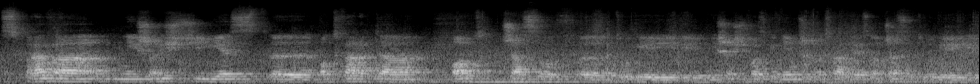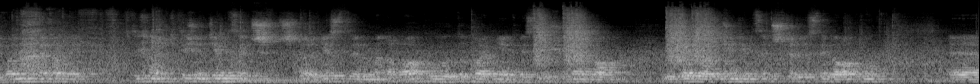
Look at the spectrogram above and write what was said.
sprawa mniejszości jest e, otwarta od czasów II mniejszości polskiej Niemczech, otwarta jest od czasów II wojny światowej. W 1940 roku, dokładnie 27 lutego 1940 roku, e,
